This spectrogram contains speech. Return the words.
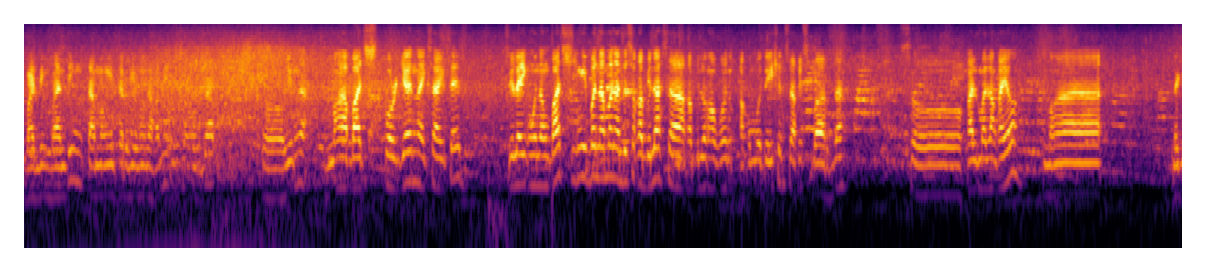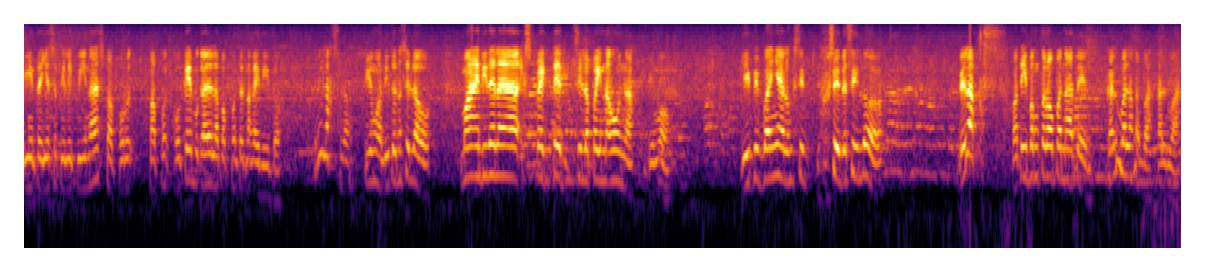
Banding-banding. Tamang interview muna kami. Usap-usap. So, yun nga. Yung Mga batch 4 dyan na excited. Sila yung unang batch. Yung iba naman nandun sa kabila, sa kabilang acco- accommodation sa Kisbarda. So, kalma lang kayo. Mga naghihintay dyan sa Pilipinas, papur, papun, huwag kayo mag-alala, papunta na kayo dito. Relax lang. Tingnan mo, dito na sila oh. Mga hindi nila expected, sila pa yung nauna. Tingnan mo. JP Banyal, Jose, Jose Da Silo. Relax. Pati ibang tropa natin. Kalma lang ba? Kalma.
